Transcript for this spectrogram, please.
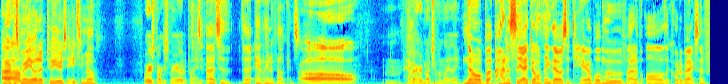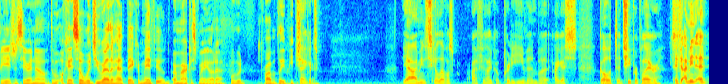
Marcus Um, Mariota, two years, eighteen mil, Where's Marcus Mariota playing? uh, to the Atlanta Falcons. Oh, Hmm, haven't heard much of him lately. No, but honestly, I don't think that was a terrible move out of all of the quarterbacks on free agency right now. Okay, so would you rather have Baker Mayfield or Marcus Mariota, who would probably be cheaper? Yeah, I mean skill levels. I feel like are pretty even, but I guess go with the cheaper player. If I mean, and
